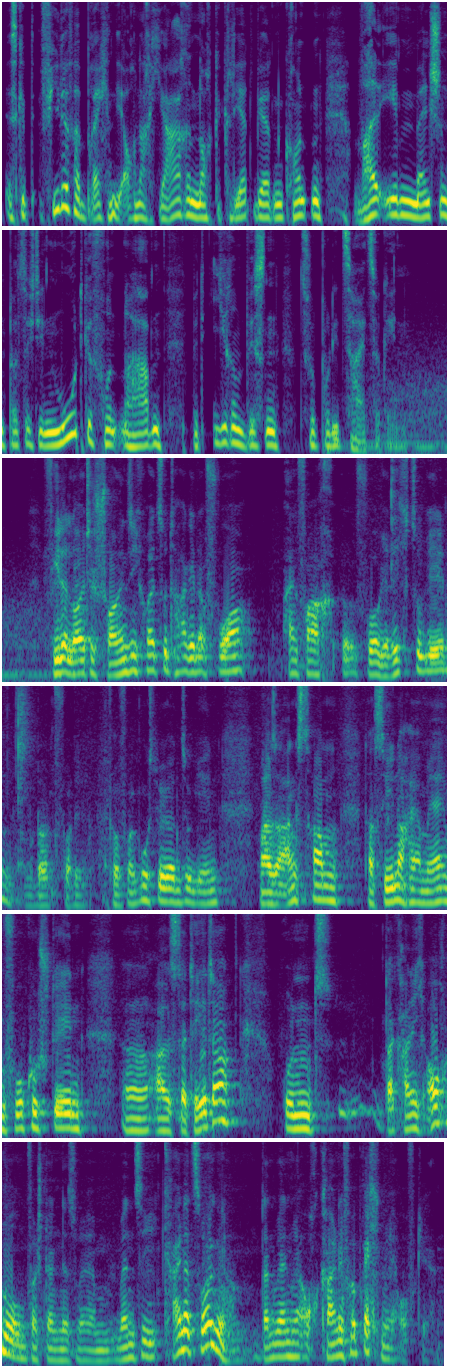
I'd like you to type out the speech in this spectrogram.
Es gibt viele Verbrechen, die auch nach Jahren noch geklärt werden konnten, weil eben Menschen plötzlich den Mut gefunden haben, mit ihrem Wissen zur Polizei zu gehen. Viele Leute scheuen sich heutzutage davor, einfach äh, vor Gericht zu gehen oder vor die Verfolgungsbehörden zu gehen, weil sie Angst haben, dass sie nachher mehr im Fokus stehen äh, als der Täter. Und da kann ich auch nur um Verständnis werben. Wenn Sie keine Zeugen haben, dann werden wir auch keine Verbrechen mehr aufklären.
